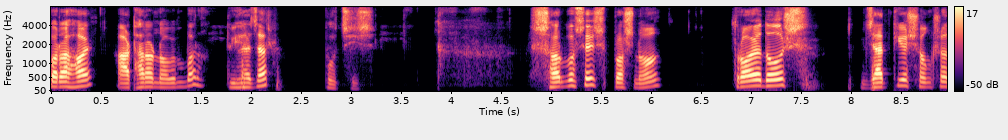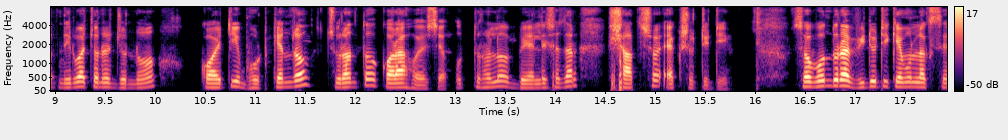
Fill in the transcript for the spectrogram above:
করা হয় আঠারো নভেম্বর দুই হাজার পঁচিশ। সর্বশেষ প্রশ্ন, ত্রয়োদশ জাতীয় সংসদ নির্বাচনের জন্য কয়টি ভোট কেন্দ্র চূড়ান্ত করা হয়েছে? উত্তর হলো বিয়াল্লিশ হাজার সাতশো একষট্টিটি। সো বন্ধুরা, ভিডিওটি কেমন লাগছে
